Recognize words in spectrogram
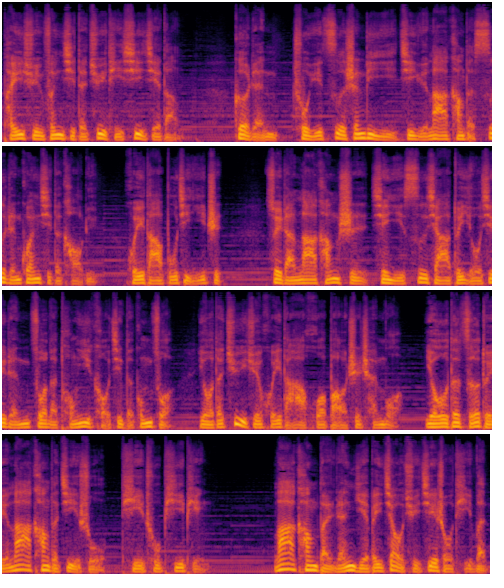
培训分析的具体细节等，个人出于自身利益基于拉康的私人关系的考虑，回答不尽一致。虽然拉康是先以私下对有些人做了同一口径的工作，有的拒绝回答或保持沉默，有的则对拉康的技术提出批评。拉康本人也被叫去接受提问，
